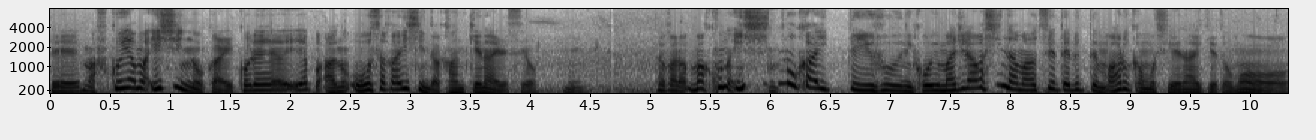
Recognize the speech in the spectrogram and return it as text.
で、まあ、福山維新の会、これ、やっぱあの大阪維新とは関係ないですよ。うんだから、まあ、この維新の会っていう風にこういう紛らわしい名前を付けてるってのもあるかもしれないけども、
